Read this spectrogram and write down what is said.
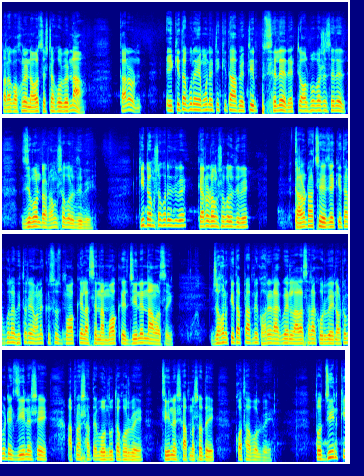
তারা কখনোই নেওয়ার চেষ্টা করবেন না। কারণ, এই কিতাবগুলো এমন একটি কিতাব, একটি ছেলের, একটি অল্প বয়সের ছেলের জীবনটা ধ্বংস করে দিবে। কি ধ্বংস করে দিবে? কেন ধ্বংস করে দিবে? কারণটা হচ্ছে যে কিতাবগুলোর ভিতরে অনেক কিছু মক্কেল আছে না, মক্কেল জিনের নাম আছে। যখন কিতাবটা আপনি ঘরে রাখবেন, লাড়াছাড়া করবেন অটোমেটিক জিন এসে আপনার সাথে বন্ধুত্ব করবে, জিন এসে আপনার সাথে কথা বলবে। তো জিন কি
